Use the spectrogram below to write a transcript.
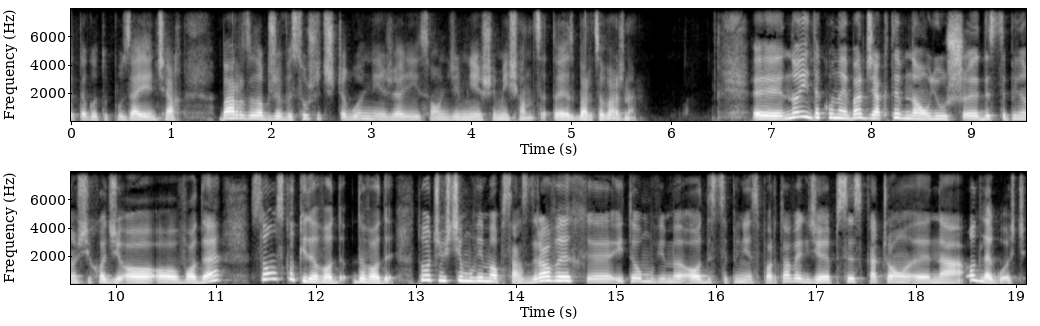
y, tego typu zajęciach bardzo dobrze wysuszyć, szczególnie jeżeli są zimniejsze miesiące. To jest bardzo ważne. Y, no i taką najbardziej aktywną już y, dyscypliną, jeśli chodzi o, o wodę, są skoki do wody, do wody. Tu oczywiście mówimy o psach zdrowych y, i tu mówimy o dyscyplinie sportowej, gdzie psy skaczą na odległość.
